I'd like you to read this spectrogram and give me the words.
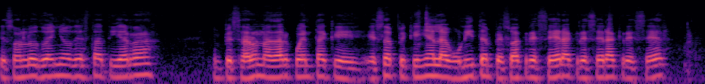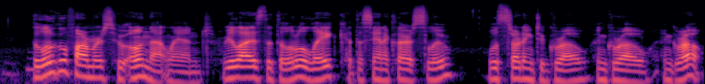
que son los dueños de esta tierra, empezaron a dar cuenta que esa pequeña lagunita empezó a crecer, a crecer, a crecer. The local farmers who owned that land realized that the little lake at the Santa Clara Slough was starting to grow and grow and grow.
